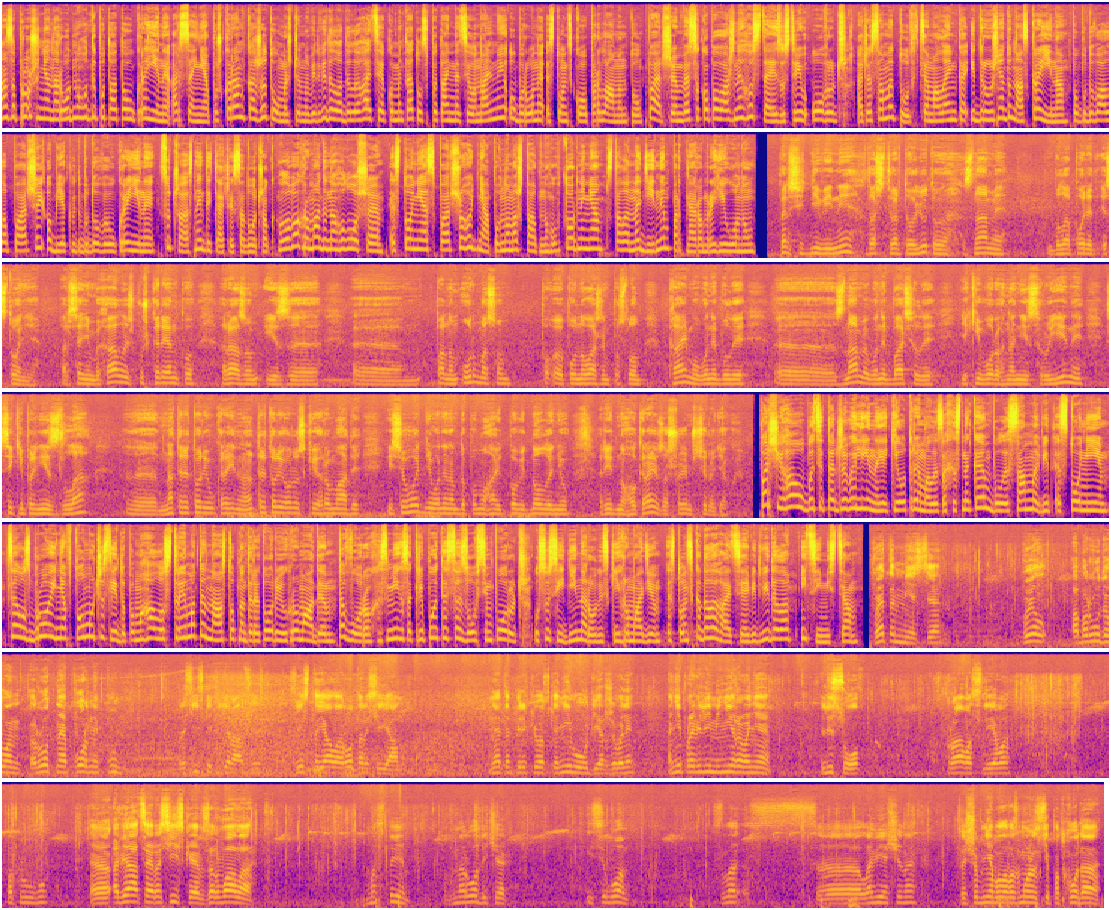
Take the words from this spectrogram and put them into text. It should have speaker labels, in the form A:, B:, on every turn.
A: На запрошення народного депутата України Арсенія Пушкаренка Житомирщину відвідала делегація комітету з питань національної оборони естонського парламенту. Першим високоповажних гостей зустрів Овруч, адже саме тут ця маленька і дружня до нас країна побудувала перший об'єкт відбудови України сучасний дитячий садочок. Голова громади наголошує, Естонія з першого дня повномасштабного вторгнення стала надійним партнером регіону.
B: Перші дні війни, 24 лютого, з нами була поряд Естонія. Арсеній Михайлович Пушкаренко разом із е, е, паном Урмасом, е, повноважним послом Каймо. Вони були е, з нами, вони бачили, який ворог наніс руїни, скільки приніс зла. е, На території України, на території Орузької громади, і сьогодні вони нам допомагають по відновленню рідного краю, за що їм щиро дякую.
A: Перші гаубиці та джевеліни, які отримали захисники, були саме від Естонії. Це озброєння в тому числі допомагало стримати наступ на територію громади. Та ворог зміг закріпитися зовсім поруч у сусідній народицькій громаді. Естонська делегація відвідала і ці місця.
C: В этом месте был оборудован ротный опорный пункт Российской Федерации. Здесь стояла рота россиян на этом перекрестке. Они его удерживали. Они провели минирование лесов справа, слева по кругу. Э, авиация российская взорвала мосты в Народычах и село Сла- с- э. То есть, чтобы не было возможности подхода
